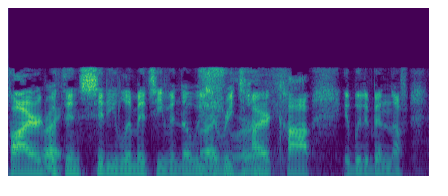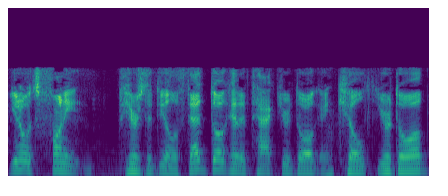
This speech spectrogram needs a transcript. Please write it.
fired Right. within city limits, even though he's Right. a Sure. retired cop, it would have been enough. You know, it's funny. Here's the deal: if that dog had attacked your dog and killed your dog.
